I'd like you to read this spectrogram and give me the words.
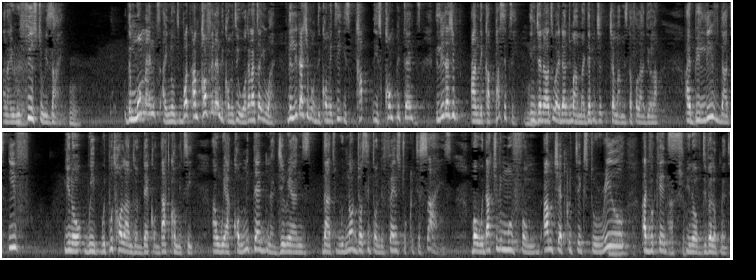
and I hmm. refuse to resign. Hmm. The moment I notice, but I'm confident the committee will work, and I'll tell you why. The leadership of the committee is cap, is competent. The leadership and the capacity in hmm. General T.Y. Danjuma and my deputy chairman, Mr. Fola Adeola, I believe that if you know, we, we put all hands on deck on that committee, and we are committed Nigerians that would not just sit on the fence to criticize, but would actually move from armchair critics to real mm. advocates, you know, of development.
